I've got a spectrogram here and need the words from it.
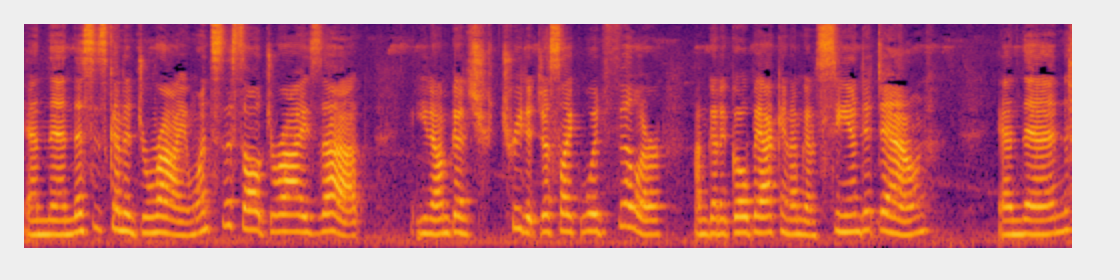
and then this is going to dry. And once this all dries up, you know, I'm going to tr treat it just like wood filler. I'm going to go back and I'm going to sand it down and then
